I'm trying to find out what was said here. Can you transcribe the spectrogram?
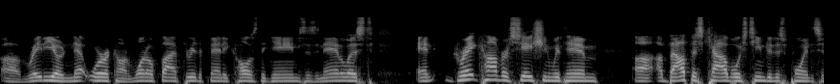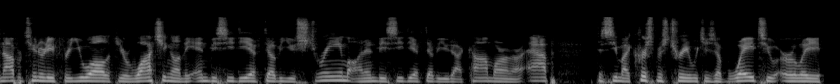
uh, radio network on 105.3 The Fan. He calls the games as an analyst, and great conversation with him uh, about this Cowboys team to this point. It's an opportunity for you all if you're watching on the NBC DFW stream on NBCDFW.com or on our app to see my Christmas tree, which is up way too early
